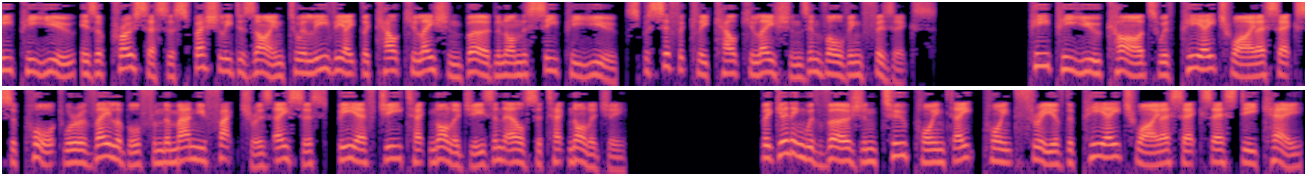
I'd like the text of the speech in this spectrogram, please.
(PPU) is a processor specially designed to alleviate the calculation burden on the CPU, specifically calculations involving physics. PPU cards with PHYSX support were available from the manufacturers Asus, BFG Technologies and Elsa Technology. Beginning with version 2.8.3 of the PHYSX SDK,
